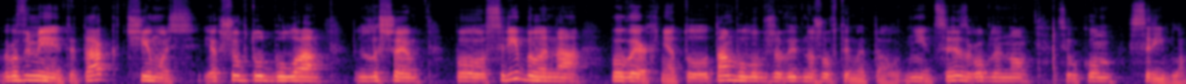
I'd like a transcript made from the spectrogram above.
Розумієте, так? Чимось. Якщо б тут була лише посріблена поверхня, то там було б вже видно жовтий метал. Ні, це зроблено цілком срібла.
